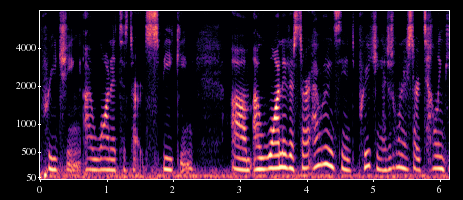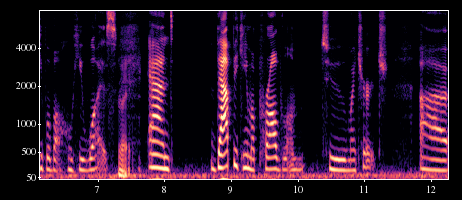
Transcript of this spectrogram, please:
preaching. I wanted to start speaking. Um, I wanted to start. I wouldn't even say into preaching. I just wanted to start telling people about who He was, Right. and that became a problem to my church. Uh,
